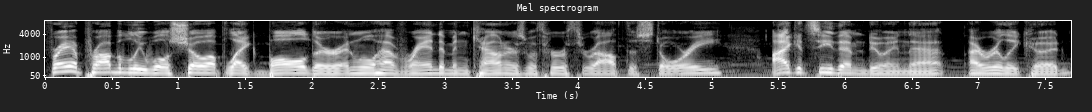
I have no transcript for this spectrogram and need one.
Freya probably will show up like Baldur and we'll have random encounters with her throughout the story. I could see them doing that. I really could.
